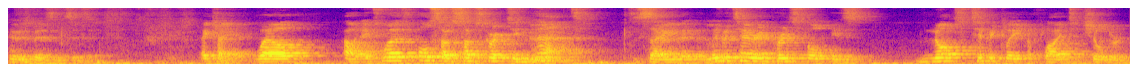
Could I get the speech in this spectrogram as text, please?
whose business is it? Okay, well, uh, it's worth also subscripting that to say that the libertarian principle is not typically applied to children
